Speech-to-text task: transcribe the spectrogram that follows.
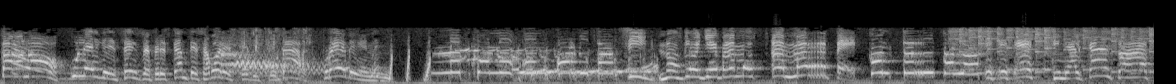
¿Cómo no? Kool-Aid de seis refrescantes sabores que disfrutar. Prueben. ¿Me pone en órbita? Sí, nos lo llevamos a Marte. Con terrícola. si me alcanzas,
